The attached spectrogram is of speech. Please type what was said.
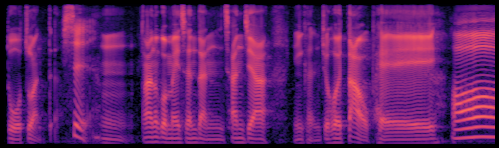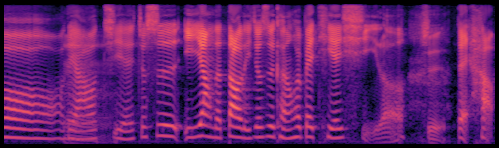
多赚的。是，嗯，那如果没成长，你参加，你可能就会倒赔。哦，了解，嗯，就是一样的道理，就是可能会被贴息了。是，对，好，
